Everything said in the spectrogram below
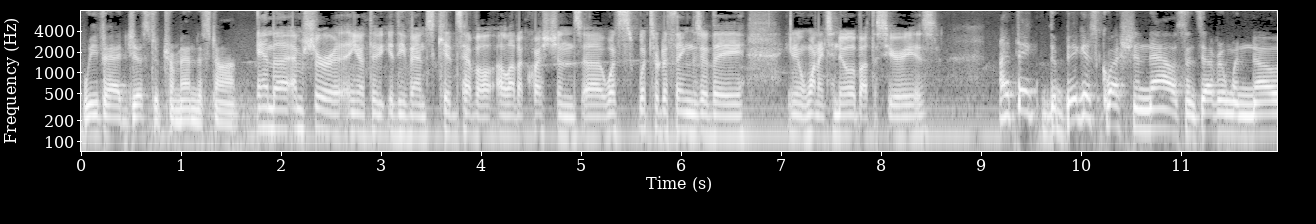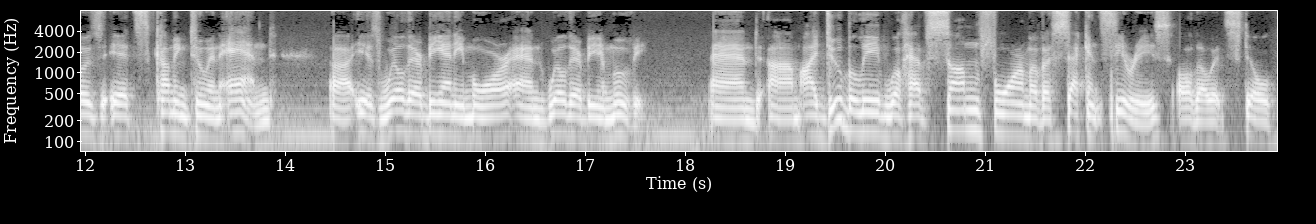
we've had just a tremendous time. And uh, I'm sure you know at the, at the, events, kids have a, a lot of questions. Uh, what's what sort of things are they, you know, wanting to know about the series? I think the biggest question now, since everyone knows it's coming to an end, uh, is will there be any more, and will there be a movie? And um, I do believe we'll have some form of a second series, although it's still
